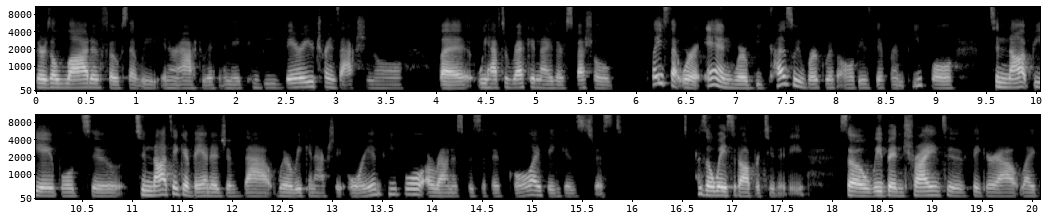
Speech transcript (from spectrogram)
there's a lot of folks that we interact with and it can be very transactional but we have to recognize our special place that we're in where because we work with all these different people to not be able to to not take advantage of that where we can actually orient people around a specific goal i think is just is a wasted opportunity. So we've been trying to figure out like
